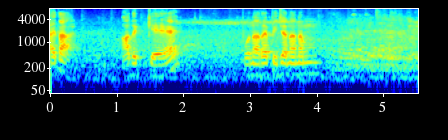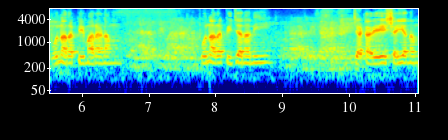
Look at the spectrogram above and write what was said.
ಆಯಿತಾ? ಅದಕ್ಕೆ ಪುನರಪಿ ಜನನಂ ಪುನರಪಿ ಮರಣಂ ಪುನರಪಿ ಜನನಿ ಜಠರೇ ಶಯನಂ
